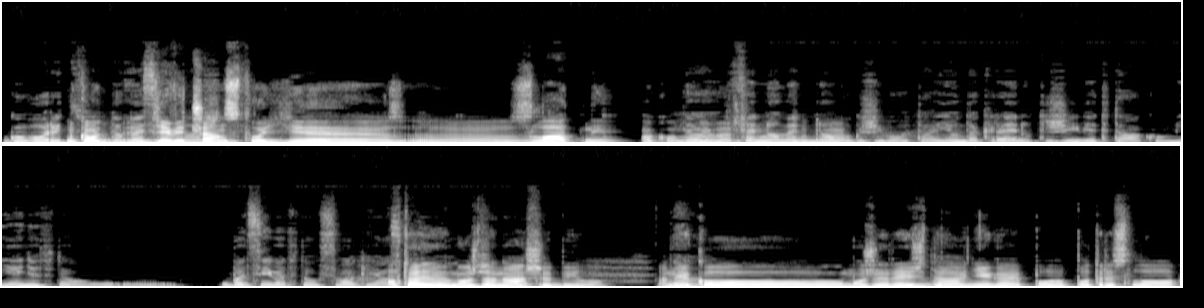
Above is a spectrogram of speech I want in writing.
govoriti Kao, do Djevičanstvo je e, zlatni zakon da, univerzuma. fenomen novog života. I onda krenut živjeti tako, mijenjati to, ubacivati to u svaki aspekt. Ali to je možda naše bilo. A neko može reći da. njega je potreslo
